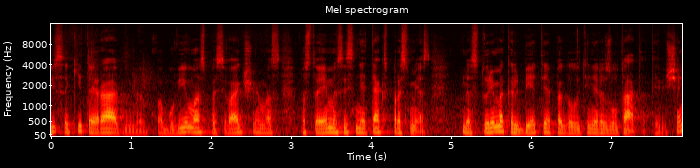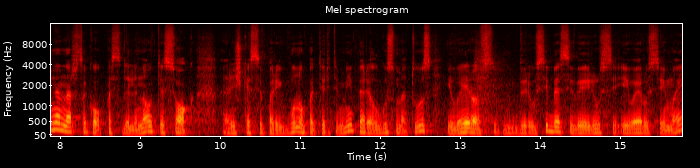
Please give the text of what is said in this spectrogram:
visa kita yra pabuvimas, pasivaikščiojimas, pastojimas, jis neteks prasmės mes turime kalbėti apie galutinį rezultatą. Tai šiandien aš sakau, pasidalinau tiesiog, reiškia, pareigūnų patirtimi per ilgus metus įvairios vyriausybės, įvairius, įvairūs seimai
